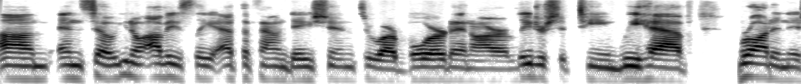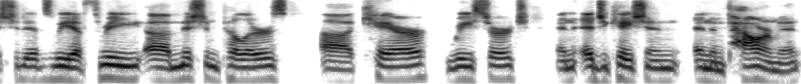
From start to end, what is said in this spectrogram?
Um, and so, you know, obviously at the foundation through our board and our leadership team, we have broad initiatives. We have three uh, mission pillars uh, care, research, and education and empowerment.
